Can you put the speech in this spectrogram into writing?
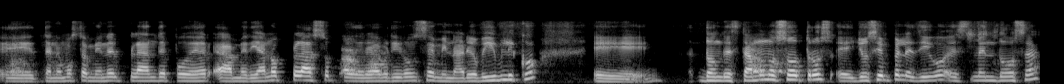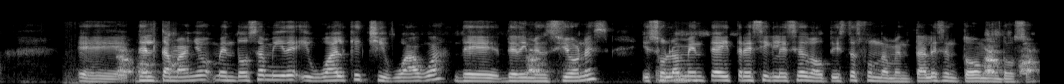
eh, tenemos también el plan de poder a mediano plazo poder abrir un seminario bíblico. Eh, donde estamos nosotros, eh, yo siempre les digo, es Mendoza, del tamaño, Mendoza mide igual que Chihuahua de, dimensiones y solamente hay tres iglesias bautistas fundamentales en todo Mendoza.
